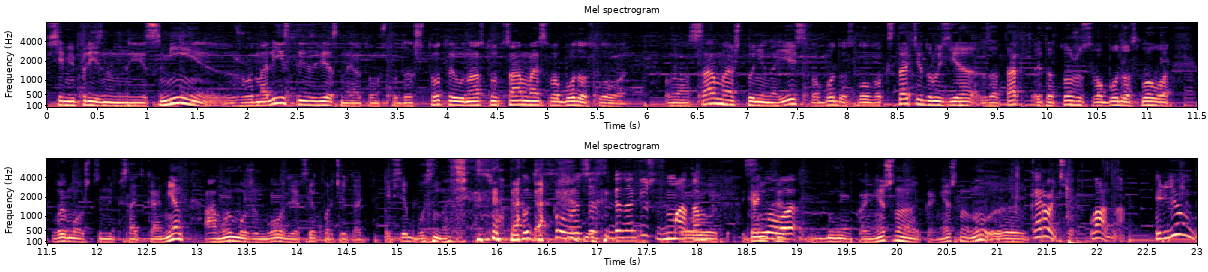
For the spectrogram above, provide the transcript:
всеми признанные СМИ, журналисты известные о том, что да что ты, у нас тут самая свобода слова. У нас самое, что ни на есть, свобода слова. Кстати, друзья, за такт это тоже свобода слова. Вы можете написать коммент, а мы можем его для всех прочитать. И все будут знать. Сейчас тебе напишут матом слово. Ну, конечно, конечно. Ну, э, Короче, ладно. Перейдем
